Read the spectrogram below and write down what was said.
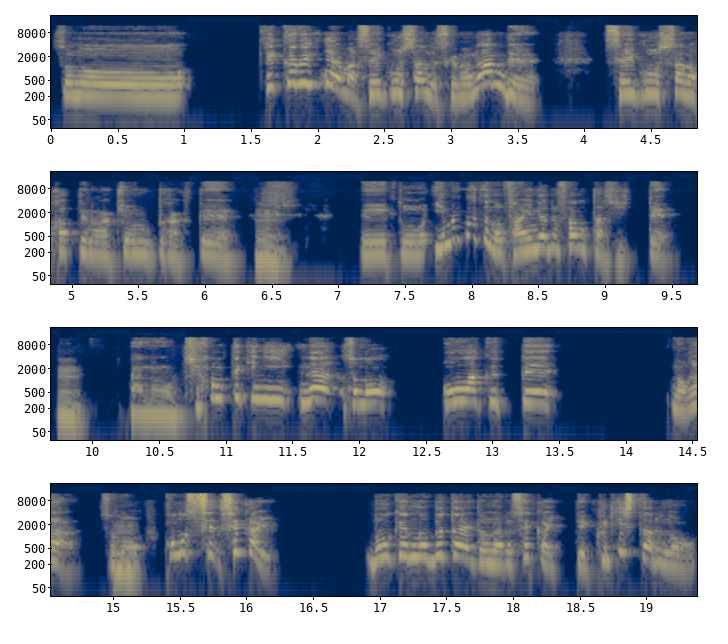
その、結果的にはまあ成功したんですけど、なんで成功したのかっていうのが興味深くて、うん。えっ、と、今までのファイナルファンタジーって、うん。あの、基本的にな、その、大枠ってのが、その、うんこのせ世界、冒険の舞台となる世界ってクリスタルの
